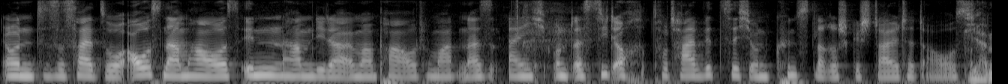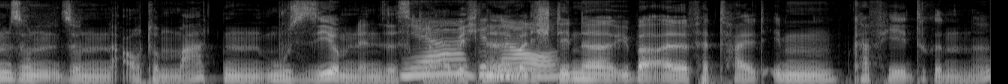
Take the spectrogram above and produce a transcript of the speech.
Und es ist halt so Außenamhaus, innen haben die da immer ein paar Automaten. Also eigentlich, und es sieht auch total witzig und künstlerisch gestaltet aus. Die haben so ein, so ein Automatenmuseum, nennen sie es, Ja, glaube ich, ne? Weil die genau. stehen da überall verteilt im Café drin, ne?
